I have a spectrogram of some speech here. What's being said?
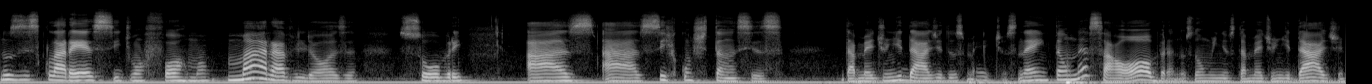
nos esclarece de uma forma maravilhosa sobre as, as circunstâncias da mediunidade dos médios, né? Então, nessa obra, nos domínios da mediunidade,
